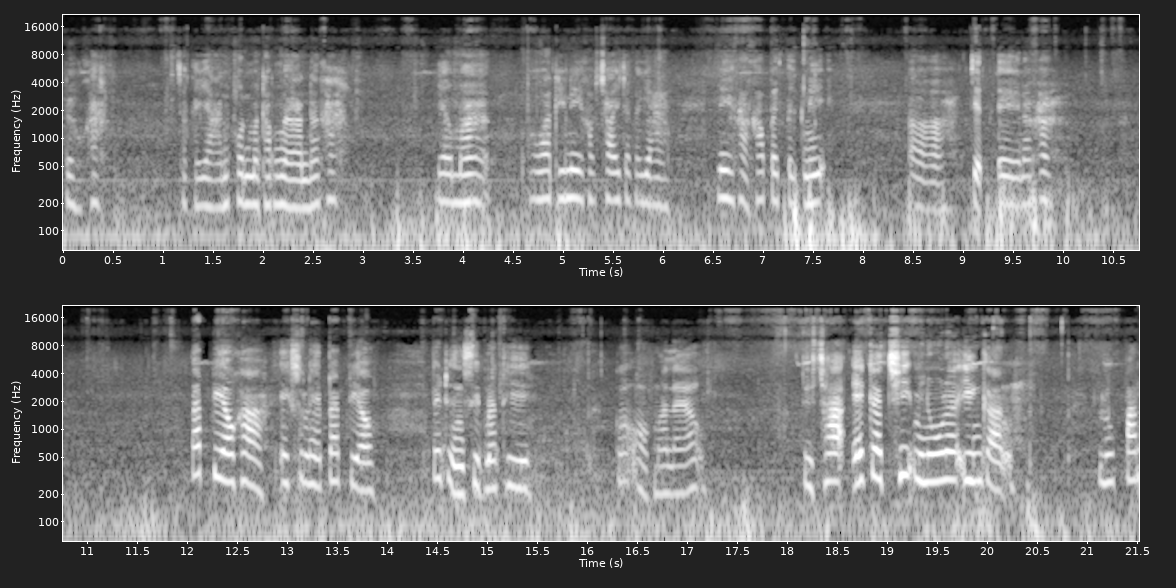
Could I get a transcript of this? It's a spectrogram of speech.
เร็วค่ะ จักรยานคนมาทำงานนะคะ เยอะมาก เพราะว่าที่นี่เขาใช้จักรยาน นี่ค่ะ เข้าไปตึกนี้เอ่อ 7A นะคะ แป๊บเดียวค่ะ เอ็กซเรย์แป๊บเดียว ไม่ถึงสิบนาที ก็ออกมาแล้ว ติชาเอกชิมินูเลยอิงกังลูกปั้น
